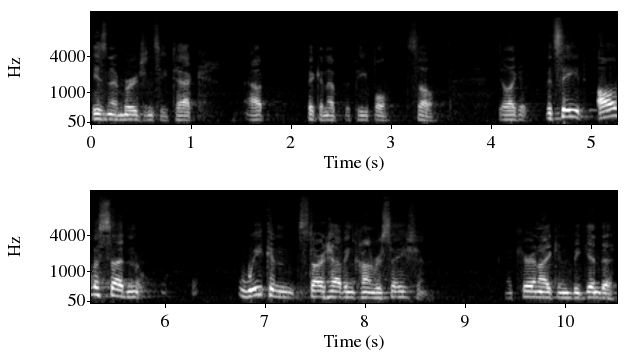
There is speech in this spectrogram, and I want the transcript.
he's an emergency tech out picking up the people. So you like it. But see, all of a sudden, we can start having conversation. And Karen and I can begin to,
